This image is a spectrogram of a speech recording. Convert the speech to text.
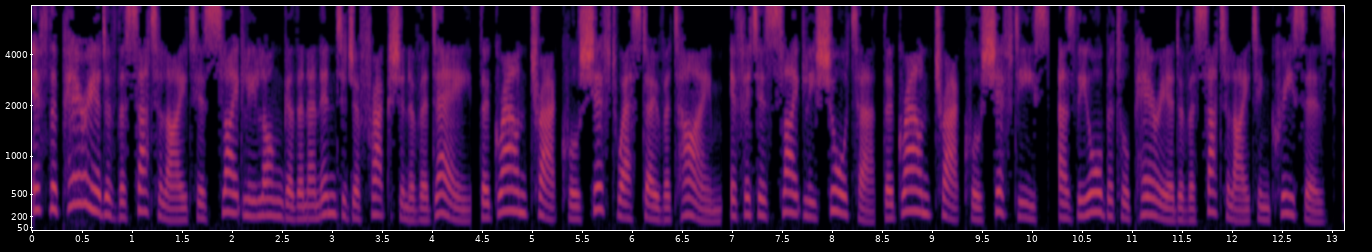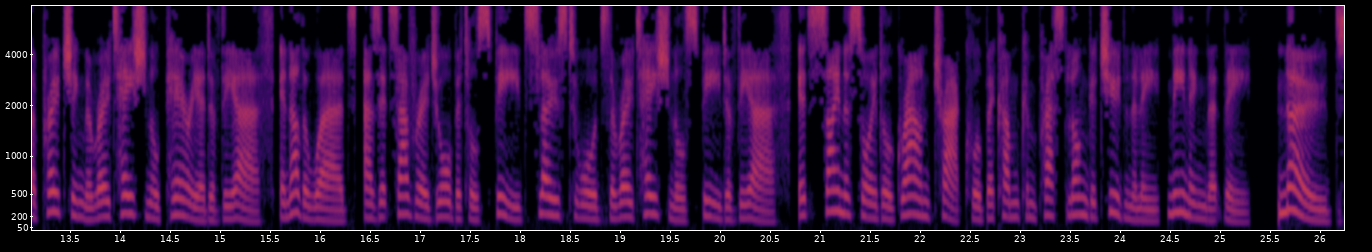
If the period of the satellite is slightly longer than an integer fraction of a day, the ground track will shift west over time. If it is slightly shorter, the ground track will shift east, as the orbital period of a satellite increases, approaching the rotational period of the Earth in other words, as its average orbital speed slows towards the rotational speed of the Earth, its sinusoidal ground track will become compressed longitudinally, meaning that the nodes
